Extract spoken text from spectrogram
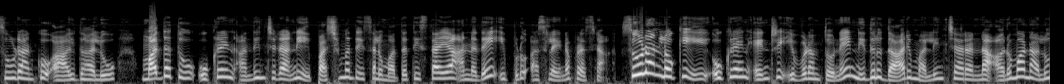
సూడాన్కు ఆయుధాలు మద్దతు ఉక్రెయిన్ అందించడాన్ని పశ్చిమ దేశాలు మద్దతిస్తాయా అన్నదే ఇప్పుడు అసలైన ప్రశ్న. సూడాన్లోకి ఉక్రెయిన్ ఎంట్రీ ఇవ్వడంతోనే నిధులు దారి మళ్ళించారన్న అనుమానాలు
